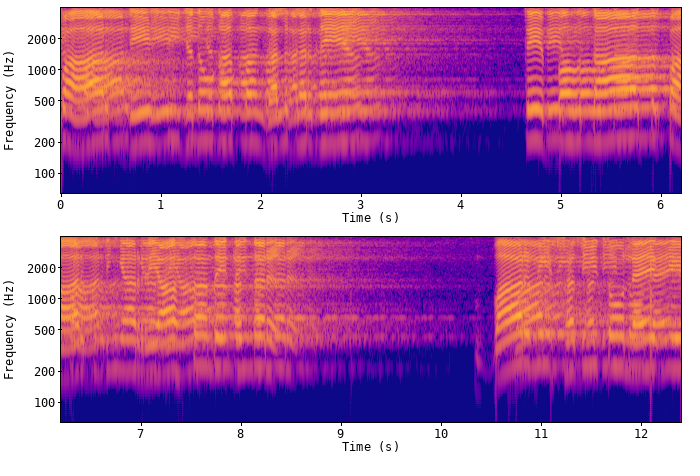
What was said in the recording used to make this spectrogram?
ਭਾਰਤ ਦੇਸ਼ ਦੀ ਜਦੋਂ ਆਪਾਂ ਗੱਲ ਕਰਦੇ ਆਂ, ਤੇ ਬਹੁਤਾਤ ਭਾਰਤ ਦੀਆਂ ਰਿਆਸਤਾਂ ਦੇ ਅੰਦਰ 12ਵੀਂ ਸਦੀ ਤੋਂ ਲੈ ਕੇ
